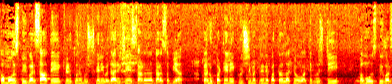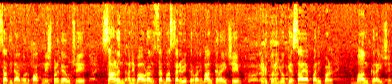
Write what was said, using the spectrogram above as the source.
કમોસમી વરસાદે ખેડૂતોની મુશ્કેલી વધારી છે. સાણંદના ધારાસભ્ય કનુ પટેલે કૃષિ મંત્રીને પત્ર લખ્યો. અતિવૃષ્ટિ, કમોસમી વરસાદથી ડાંગરનો પાક નિષ્ફળ ગયો છે. સાણંદ અને વાવડા વિસ્તારમાં સર્વે કરવાની માંગ કરાઈ છે. ખેડૂતોને યોગ્ય સહાય આપવાની પણ માંગ કરાઈ છે.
